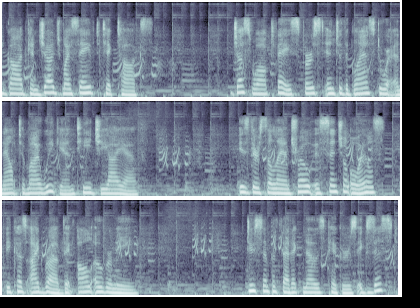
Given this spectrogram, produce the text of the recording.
God can judge my saved TikToks. Just walked face first into the glass door and out to my weekend TGIF. Is there cilantro essential oils? Because I'd rub that all over me. Do sympathetic nose pickers exist?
